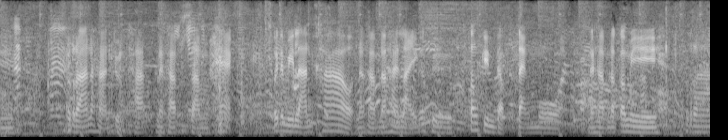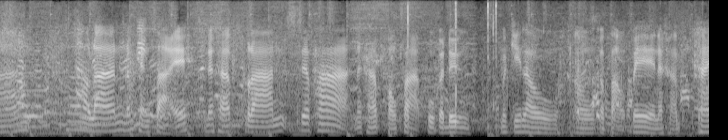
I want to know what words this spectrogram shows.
นร้านอาหารจุดพักนะครับซัมแฮกก็จะมีร้านข้าวนะครับ แล้วไฮไลท์ก็คือต้องกินแบบแตงโมนะครับ แล้วก็มีร้านข้าวร้านน้ำแข็งใสนะครับ ร้านเสื้อผ้านะครับ ของฝากภูกระดึง เมื่อกี้เราเอากระเป๋าเป้นะครับ ให้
